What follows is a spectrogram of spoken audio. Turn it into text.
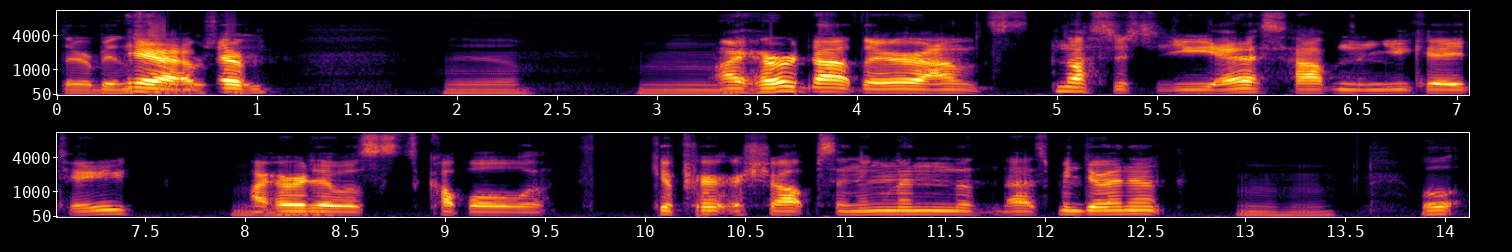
they're being Yeah, they're- too. Yeah. Hmm. I heard that there, and it's not just the US, happened in UK too. I heard there was a couple computer shops in England that's been doing it. Mm-hmm. Well,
